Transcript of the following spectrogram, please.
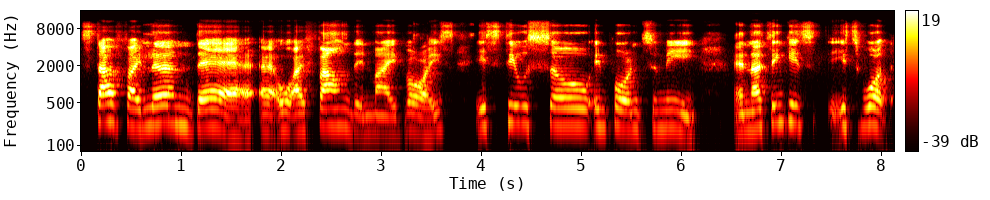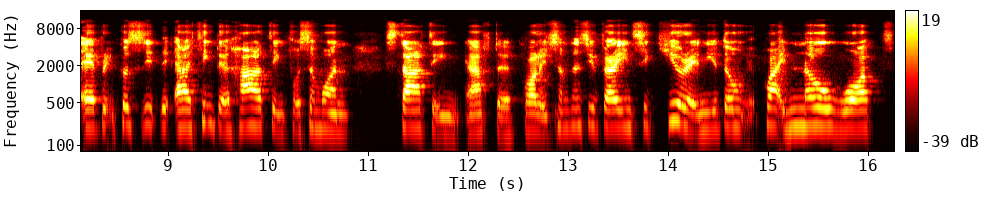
stuff I learned there uh, or I found in my voice is still so important to me. And I think it's it's what every because it, I think the hard thing for someone starting after college sometimes you're very insecure and you don't quite know what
